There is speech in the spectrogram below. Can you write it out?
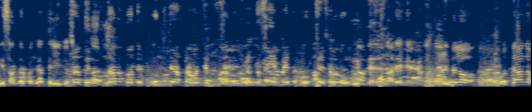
ఈ సందర్భంగా తెలియజేస్తాం అదే ఇందులో ఉద్యాన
